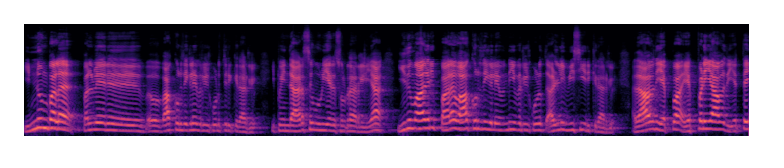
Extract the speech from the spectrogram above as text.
இன்னும் பல பல்வேறு வாக்குறுதிகளை இவர்கள் கொடுத்திருக்கிறார்கள். இப்போ இந்த அரசு ஊழியர் சொல்கிறார் இல்லையா? இது மாதிரி பல வாக்குறுதிகளை வந்து இவர்கள் கொடுத்து அள்ளி வீசி இருக்கிறார்கள். அதாவது எப்போ எப்படியாவது எத்தை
